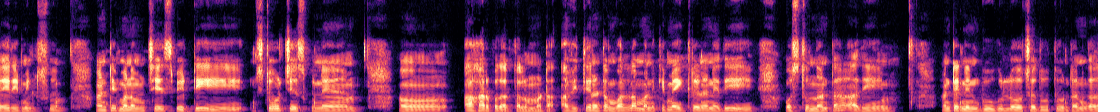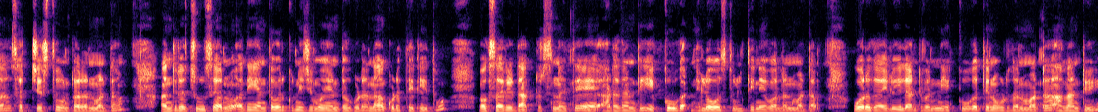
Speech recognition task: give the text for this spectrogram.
డైరీ మిల్క్స్ అంటే మనం చేసి పెట్టి స్టోర్ చేసుకునే ఆహార పదార్థాలు అనమాట అవి తినటం వల్ల మనకి మైగ్రేన్ అనేది వస్తుందంట. అది అంటే నేను గూగుల్లో చదువుతూ ఉంటాను కదా సెర్చ్ చేస్తూ ఉంటానన్నమాట. అందులో చూశాను. అది ఎంతవరకు నిజమో ఏంటో కూడా నాకు కూడా తెలియదు ఒకసారి డాక్టర్స్ని అయితే అడగండి. ఎక్కువగా నిల్వ వస్తువులు తినేవాళ్ళు అనమాట ఊరగాయలు ఇలాంటివన్నీ ఎక్కువగా తినకూడదు అనమాట అలాంటివి.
